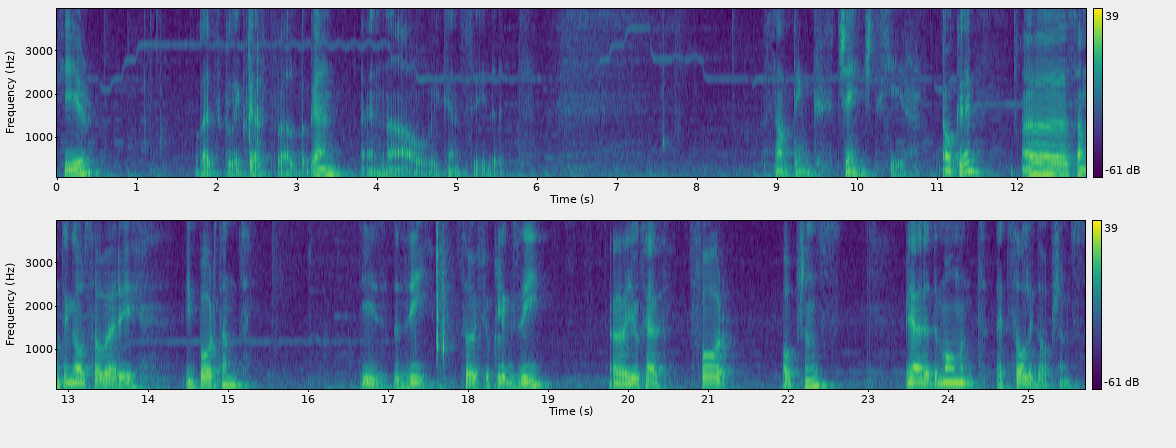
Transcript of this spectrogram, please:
here Let's click F12 again and now we can see that something changed here. Okay, uh, something also very important is Z. So if you click Z, uh, you have four options. We are at the moment at solid options,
